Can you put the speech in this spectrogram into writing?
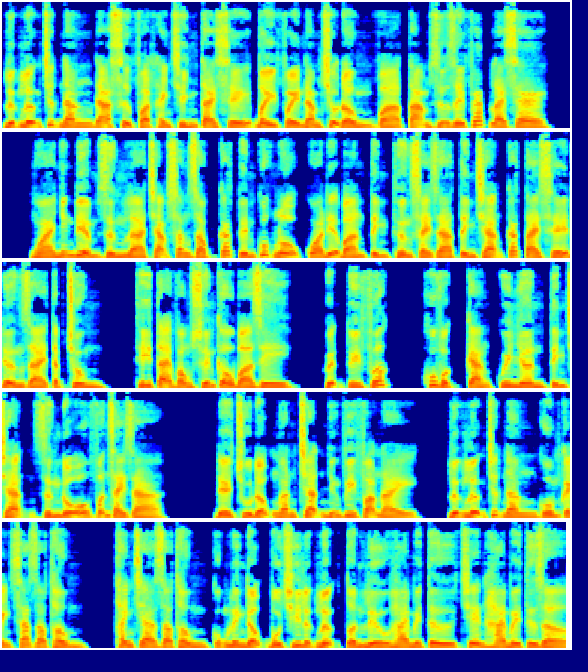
lực lượng chức năng đã xử phạt hành chính tài xế 7,5 triệu đồng và tạm giữ giấy phép lái xe. Ngoài những điểm dừng là trạm xăng dọc các tuyến quốc lộ qua địa bàn tỉnh thường xảy ra tình trạng các tài xế đường dài tập trung, thì tại vòng xuyến cầu Bà Di, huyện Tuy Phước, khu vực cảng Quy Nhơn tình trạng dừng đỗ vẫn xảy ra. Để chủ động ngăn chặn những vi phạm này, lực lượng chức năng gồm cảnh sát giao thông, thanh tra giao thông cũng linh động bố trí lực lượng tuần lưu 24 trên 24 giờ.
